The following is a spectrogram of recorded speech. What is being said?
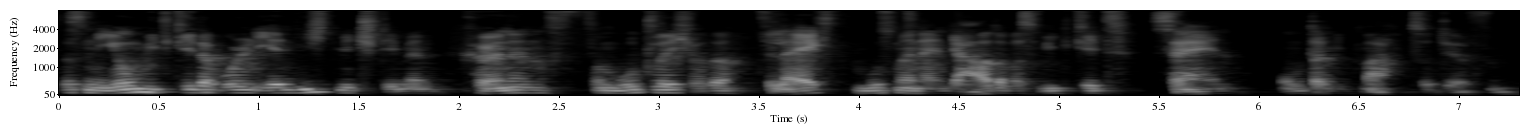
dass Neo-Mitglieder wohl eher nicht mitstimmen können, vermutlich oder vielleicht muss man ein Jahr oder was Mitglied sein, um da mitmachen zu dürfen.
